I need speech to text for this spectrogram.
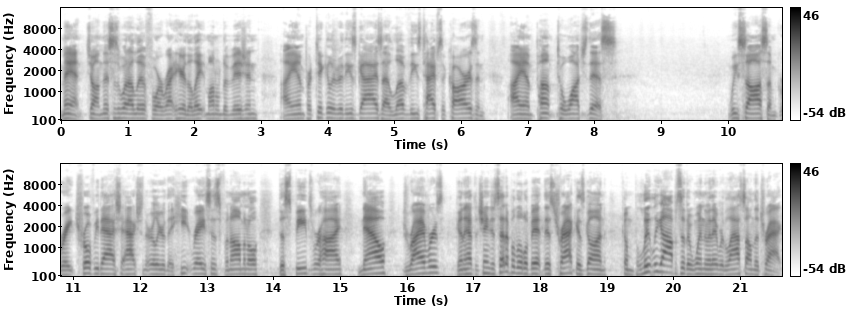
Man, John, this is what I live for right here, the late model division. I am particular to these guys. I love these types of cars, and I am pumped to watch this. We saw some great trophy dash action earlier. The heat race is phenomenal. The speeds were high. Now, drivers going to have to change the setup a little bit. This track has gone completely opposite of when they were last on the track.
